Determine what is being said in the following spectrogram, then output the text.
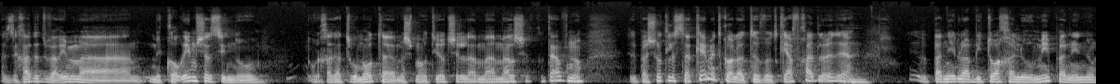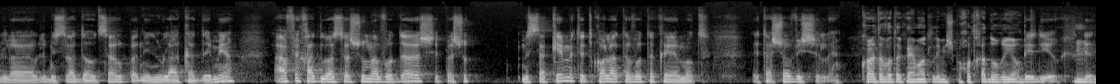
אז אחד הדברים המקוריים שעשינו, או אחת התרומות המשמעותיות של המאמר שכתבנו, זה פשוט לסכם את כל ההטבות, כי אף אחד לא יודע. Mm-hmm. פנינו לביטוח הלאומי, פנינו למשרד האוצר, פנינו לאקדמיה, אף אחד לא עשה שום עבודה שפשוט מסכמת את כל ההטבות הקיימות, את השווי שלהן. כל ההטבות הקיימות למשפחות חד-הוריות. בדיוק, mm. כן.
